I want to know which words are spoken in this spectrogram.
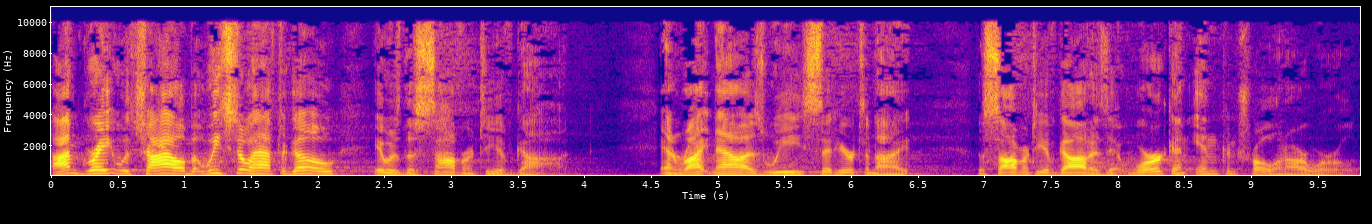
I'm great with child, but we still have to go, it was the sovereignty of God. And right now, as we sit here tonight, the sovereignty of God is at work and in control in our world.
